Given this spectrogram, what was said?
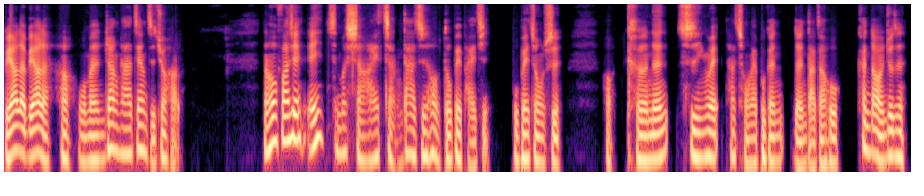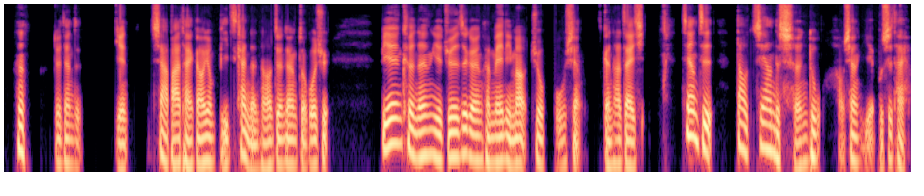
不要了，不要了，好，我们让他这样子就好了。然后发现，哎，怎么小孩长大之后都被排挤，不被重视？哦，可能是因为他从来不跟人打招呼，看到人就是哼，就这样子，眼下巴抬高，用鼻子看人，然后就这样走过去。别人可能也觉得这个人很没礼貌，就不想跟他在一起。这样子到这样的程度，好像也不是太好。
